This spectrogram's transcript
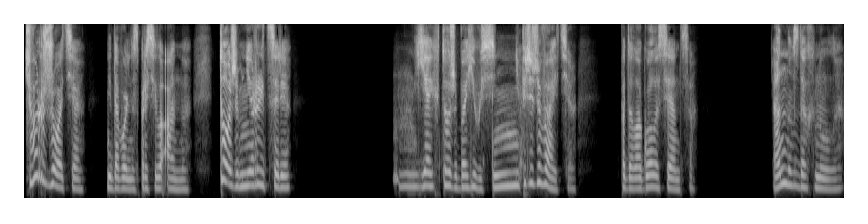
«Чего ржете?» — недовольно спросила Анна. «Тоже мне рыцари!» «Я их тоже боюсь, не переживайте», — подала голос Энца. Анна вздохнула.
